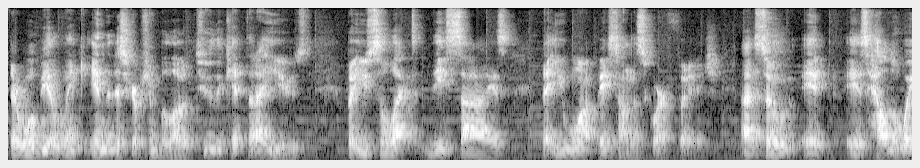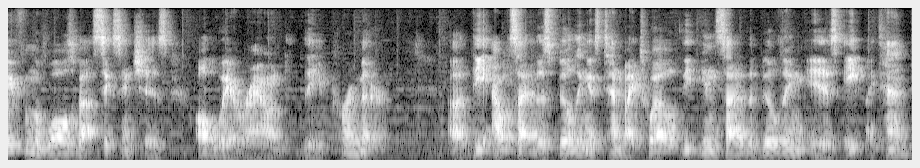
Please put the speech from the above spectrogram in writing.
There will be a link in the description below to the kit that I used, but you select the size that you want based on the square footage. Uh, so it is held away from the walls about six inches all the way around the perimeter. Uh, the outside of this building is 10 by 12. The inside of the building is 8 by 10.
